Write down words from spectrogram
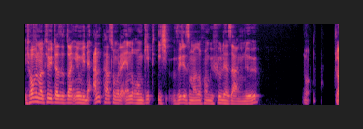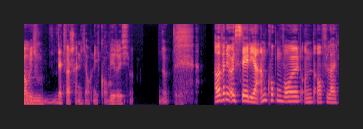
ich hoffe natürlich, dass es dann irgendwie eine Anpassung oder Änderung gibt. Ich würde jetzt mal so vom Gefühl her sagen, nö. Glaube ich, ähm, wird wahrscheinlich auch nicht kommen. Schwierig. Nö. Aber wenn ihr euch Stadia angucken wollt und auch vielleicht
